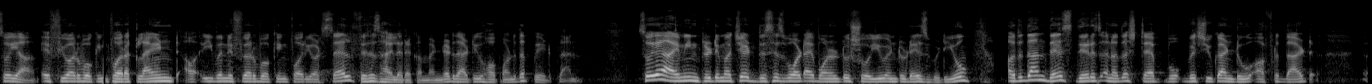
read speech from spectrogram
So yeah, if you are working for a client or even if you are working for yourself, this is highly recommended that you hop onto the paid plan. So yeah, I mean pretty much it. This is what I wanted to show you in today's video. Other than this, there is another step which you can do after that uh,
